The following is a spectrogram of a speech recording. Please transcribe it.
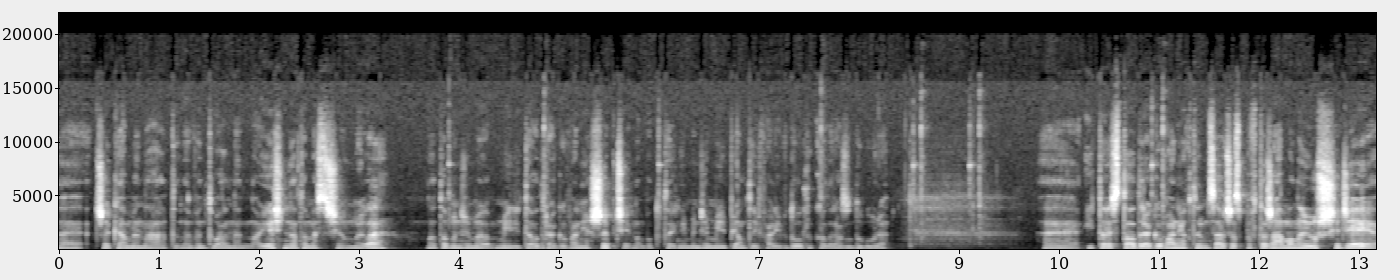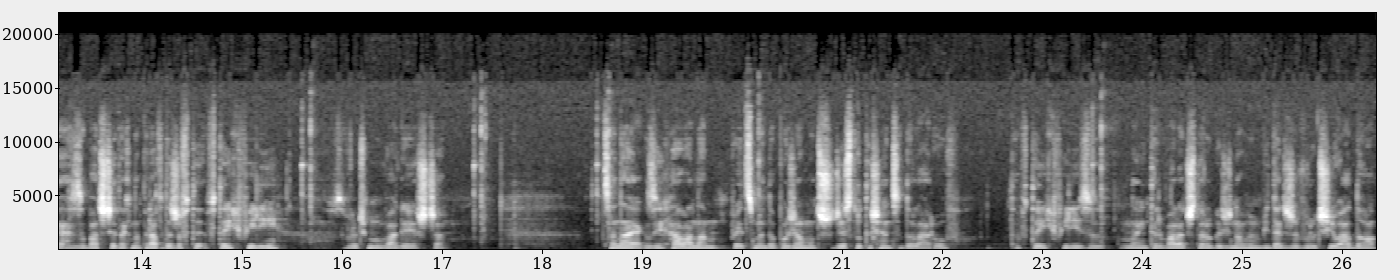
E, Czekamy na ewentualne dno. Jeśli natomiast się mylę, no to będziemy mieli to odreagowanie szybciej, no bo tutaj nie będziemy mieli piątej fali w dół, tylko od razu do góry. E, I to jest to odreagowanie, o którym cały czas powtarzam. Ono już się dzieje. Zobaczcie tak naprawdę, że w, te, w tej chwili, zwróćmy uwagę jeszcze, cena jak zjechała nam powiedzmy do poziomu 30 tysięcy dolarów, to w tej chwili na interwale 4-godzinowym widać, że wróciła do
